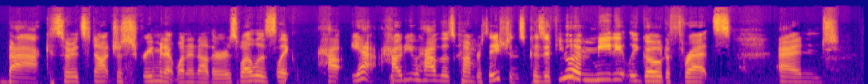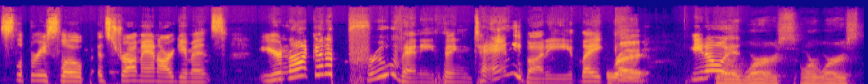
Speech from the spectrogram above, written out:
back, so it's not just screaming at one another, as well as like how yeah how do you have those conversations because if you immediately go to threats and slippery slope and straw man arguments you're not going to prove anything to anybody like Right. you know Or it, worse, or worse,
